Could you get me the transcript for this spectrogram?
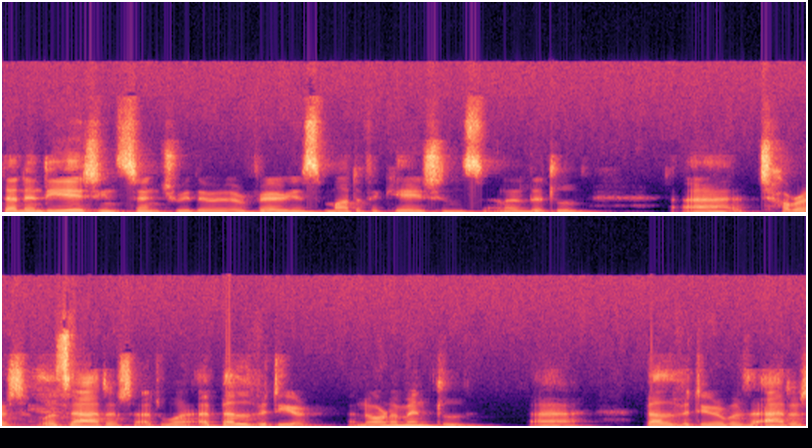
Then in the 18th century, there were various modifications and a little uh, turret was added at one, a belvedere, an ornamental uh, belvedere was added.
